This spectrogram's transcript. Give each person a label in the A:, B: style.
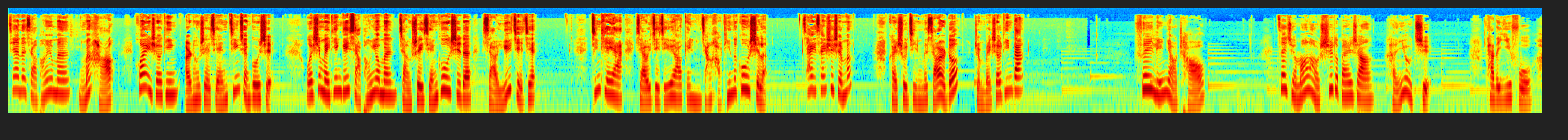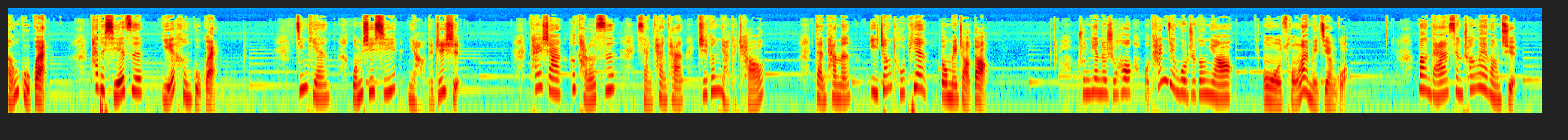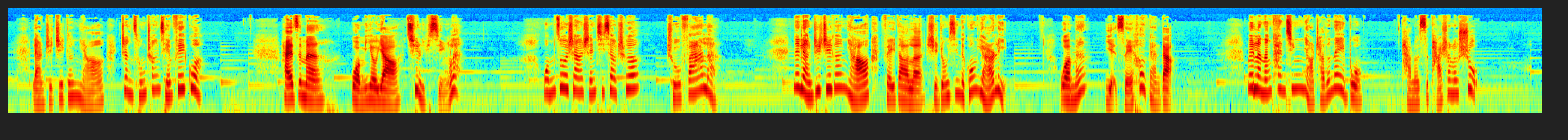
A: 亲爱的小朋友们，你们好，欢迎收听儿童睡前精选故事。我是每天给小朋友们讲睡前故事的小鱼姐姐。今天呀，小鱼姐姐又要给你们讲好听的故事了，猜一猜是什么？快竖起你们的小耳朵，准备收听吧。
B: 飞离鸟巢，在卷毛老师的班上很有趣。他的衣服很古怪，他的鞋子也很古怪。今天我们学习鸟的知识。凯莎和卡洛斯想看看知更鸟的巢，但他们一张图片都没找到。春天的时候，我看见过知更鸟，
C: 我从来没见过。
B: 旺达向窗外望去，两只知更鸟正从窗前飞过。孩子们，我们又要去旅行了。我们坐上神奇校车，出发了。那两只知更鸟飞到了市中心的公园里，我们也随后赶到。为了能看清鸟巢的内部，卡洛斯爬上了树。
